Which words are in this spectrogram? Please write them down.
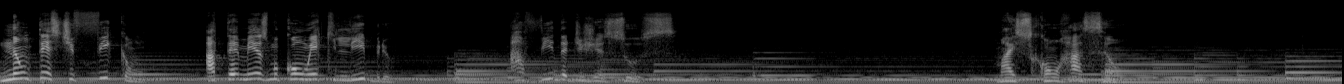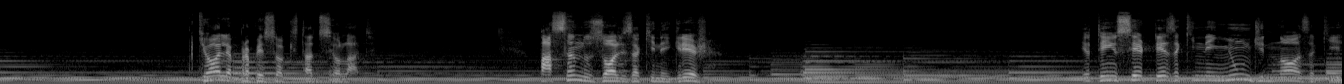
não testificam, até mesmo com equilíbrio, a vida de Jesus mas com razão. Porque olha para a pessoa que está do seu lado. Passando os olhos aqui na igreja, eu tenho certeza que nenhum de nós aqui,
